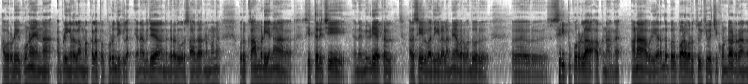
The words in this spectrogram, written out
அவருடைய குணம் என்ன அப்படிங்கிறதெல்லாம் மக்கள் அப்போ புரிஞ்சிக்கல. ஏன்னா விஜயகாந்த்ங்கிறது ஒரு சாதாரணமான ஒரு காமெடியனாக சித்தரித்து இந்த மீடியாக்கள் அரசியல்வாதிகள் எல்லாமே அவர் வந்து ஒரு ஒரு சிரிப்பு பொருளாக ஆக்குனாங்க. ஆனால் அவர் இறந்த பிற்பாடு அவரை தூக்கி வச்சு கொண்டாடுறாங்க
